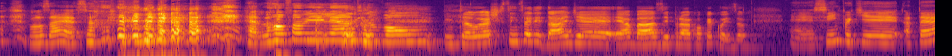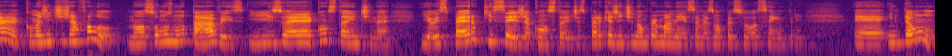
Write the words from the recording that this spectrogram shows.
Vou usar essa. Hello, família, tudo bom? Então, eu acho que sinceridade é, é a base para qualquer coisa. É, sim, porque até como a gente já falou, nós somos mutáveis e isso é constante, né? E eu espero que seja constante, espero que a gente não permaneça a mesma pessoa sempre. É, então,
